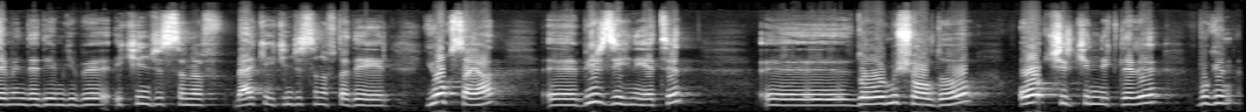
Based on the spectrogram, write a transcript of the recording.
demin dediğim gibi ikinci sınıf, belki ikinci sınıfta değil, yok sayan e, bir zihniyetin e, doğurmuş olduğu o çirkinlikleri bugün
